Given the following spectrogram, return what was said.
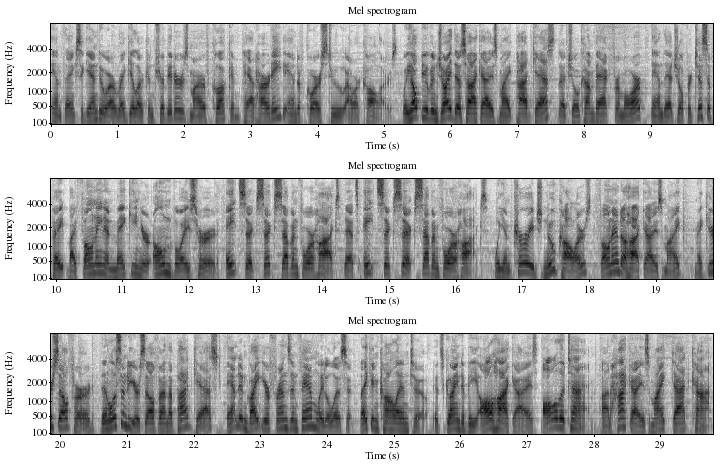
and thanks again to our regular contributors, Marv Cook and Pat Harty, and of course our callers. We hope you've enjoyed this Hawkeyes Mike podcast, that you'll come back for more, and that you'll participate by phoning and making your own voice heard. 866 74 Hawks, that's 866 74 Hawks. We encourage new callers, phone into Hawkeyes Mike, make yourself heard, then listen to yourself on the podcast, and invite your friends and family to listen. They can call in too. It's going to be all Hawkeyes, all the time, on HawkeyesMike.com.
